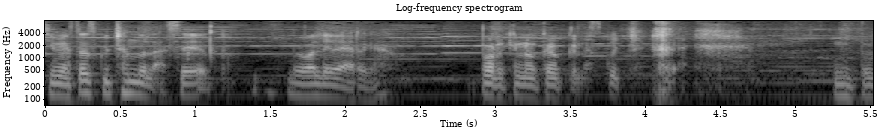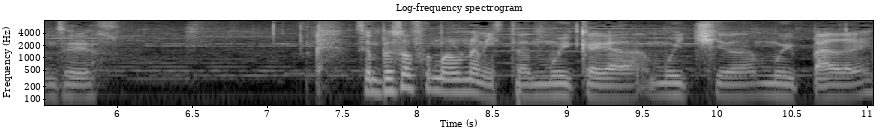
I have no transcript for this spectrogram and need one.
Si me está escuchando la SEP, me vale verga. Porque no creo que la escuche. Entonces, se empezó a formar una amistad muy cagada, muy chida, muy padre.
